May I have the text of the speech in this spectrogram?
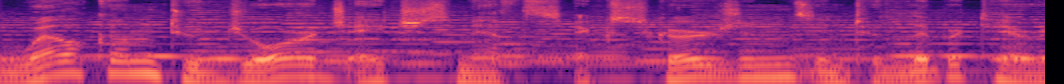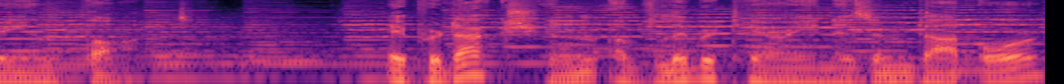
Welcome to George H. Smith's Excursions into Libertarian Thought, a production of libertarianism.org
